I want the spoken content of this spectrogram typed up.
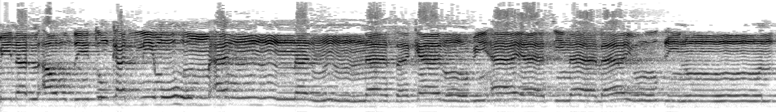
من الأرض تكلمهم أن الناس كانوا بآياتنا لا يوقنون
